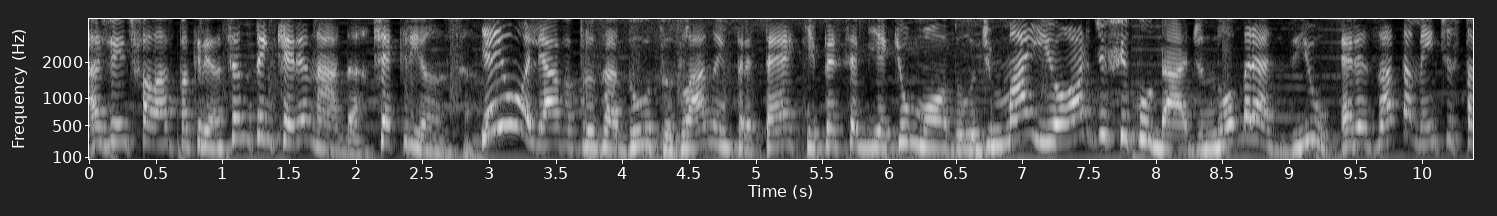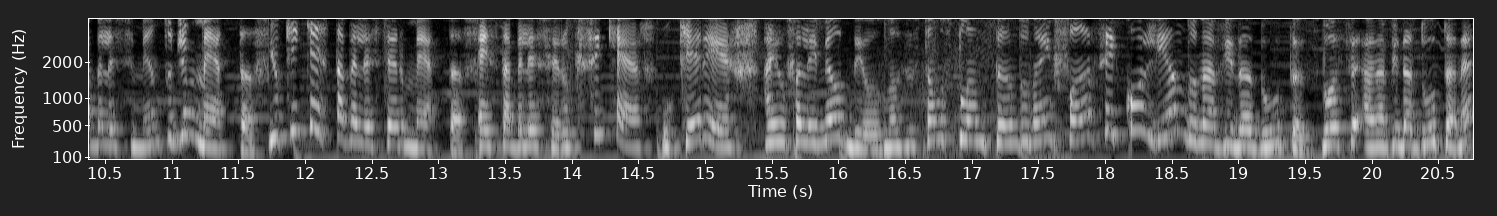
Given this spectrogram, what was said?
a gente falava para a criança, você não tem que querer nada. Você é criança. E aí eu olhava para os adultos lá no Empretec e percebia que o módulo de maior dificuldade no Brasil era exatamente estabelecimento de metas. E o que é estabelecer metas? É estabelecer o que se quer, o querer. Aí eu falei, meu Deus, nós estamos plantando na infância e colhendo na vida adulta. Você, na vida adulta, né?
